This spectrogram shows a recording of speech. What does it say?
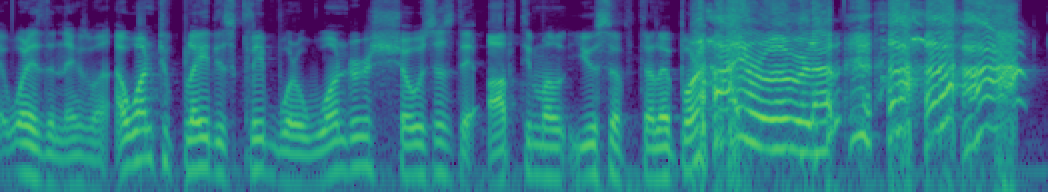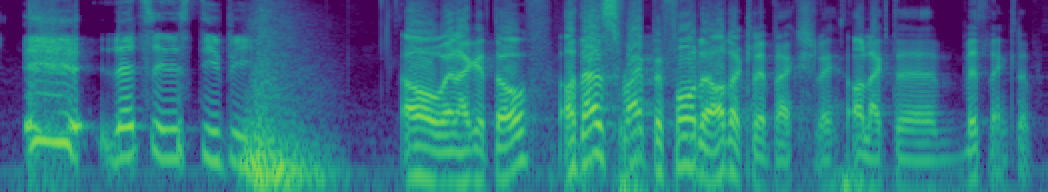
uh, what is the next one? I want to play this clip where Wunder shows us the optimal use of teleport. I remember that. That's in Stippy. Oh, when I get dove? Oh, that's right before the other clip, actually. Or like the mid lane clip.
